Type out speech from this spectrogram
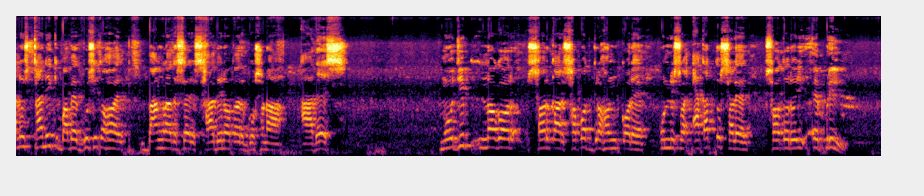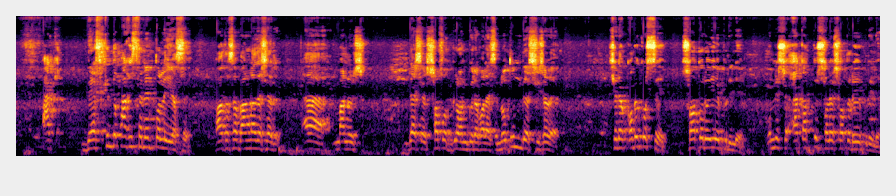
আনুষ্ঠানিকভাবে ঘোষিত হয় বাংলাদেশের স্বাধীনতার ঘোষণা আদেশ। মুজিবনগর সরকার শপথ গ্রহণ করে উনিশশো একাত্তর সালের সতেরোই এপ্রিল। দেশ কিন্তু পাকিস্তানের তলেই আছে, অথচ বাংলাদেশের মানুষ দেশের শপথ গ্রহণ করে ফেলাইছে, নতুন দেশ হিসাবে। সেটা কবে করছে? সতেরোই এপ্রিলে, উনিশশো একাত্তর সালের সতেরোই এপ্রিলে।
